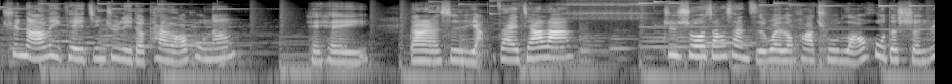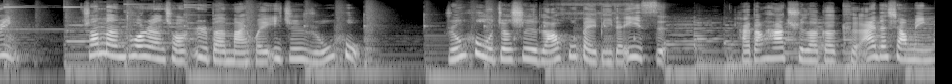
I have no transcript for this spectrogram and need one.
去哪里可以近距离的看老虎呢？嘿嘿，当然是养在家啦。据说张善子为了画出老虎的神韵，专门托人从日本买回一只乳虎，乳虎就是老虎 baby 的意思，还帮他取了个可爱的小名，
